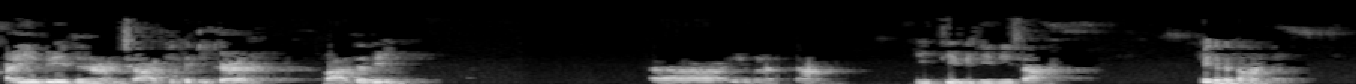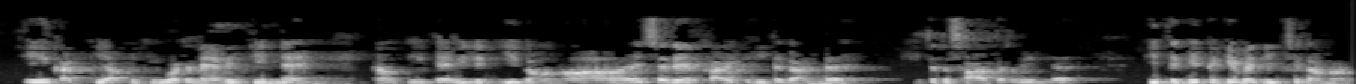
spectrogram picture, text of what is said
කයි වේදනා නිසා ටික ටික බාධා වී. එහෙම නැත්නම් ඊටි විදි නිසා ඒකට කමන්නේ. ඒ කට්ටිය අපි කිව්වට නෑ වෙච්ච ඉන්නේ නැහැ. නමුත් ඒක ඇවිල්ලා ගිය ගමන් ආයෙසරයක් කායට හිත ගන්න හිතට සාතර වෙන්න හිත ගෙට ගෙවදිච්ච ගමන්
